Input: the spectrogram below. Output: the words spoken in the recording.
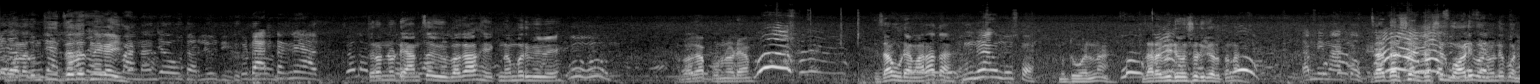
तुम्हाला तुमची इज्जतच नाही काही. मित्रांनो डॅमचा व्ह्यू बघा. एक नंबर व्ह्यू आहे. बघा पूर्ण डॅम. जा उड्या मारा आता. मग धुवल ना. जरा व्हिडिओ शूट करतो ना. मी मारतो. जा दर्शन दर्शन बॉडी बनवले पण.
